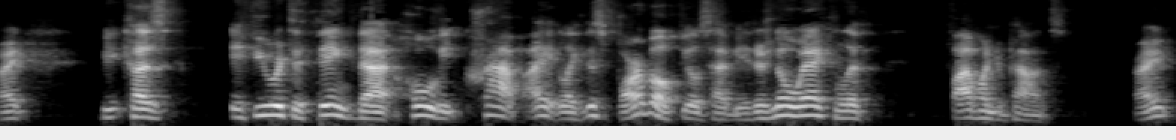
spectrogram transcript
right? Because if you were to think that, holy crap, I like this barbell feels heavy. There's no way I can lift 500 pounds, right?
